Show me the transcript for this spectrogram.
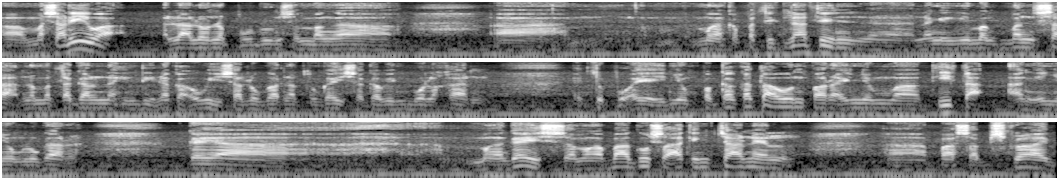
ah, masariwa lalo na po dun sa mga ah, mga kapatid natin na nangingimag bansa na matagal na hindi nakauwi sa lugar na to guys sa gawing Bulacan. Ito po ay inyong pagkakataon para inyong makita ang inyong lugar. Kaya mga guys, sa mga bago sa aking channel, ah, pa-subscribe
